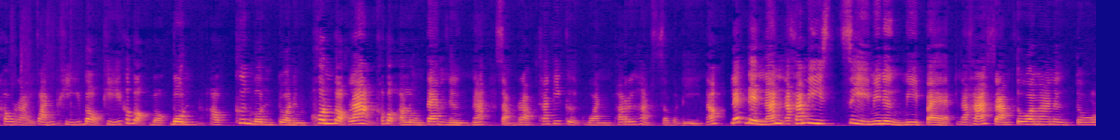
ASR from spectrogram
เท่าไหร่ฝันผีบอกผีเขาบอกบอกบน เอาขึ้นบนตัวหนึ่ง คนบอกล่างเขาบอกเอาลงแต้มหนึ่งนะสำหรับท่านที่เกิดวันพฤหัสบดีเนาะเลขเด่นนั้นนะคะมี 4 มี 1 มี 8 นะคะ 3 ตัวมา 1 ตัว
